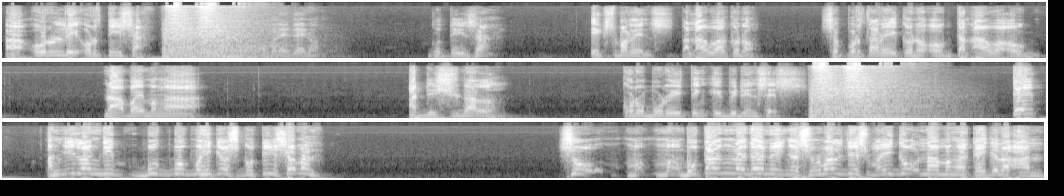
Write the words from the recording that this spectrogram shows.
ah, Orle Ortiza. Ano man no? Gutisa? Ex-Marines. Tanawa ko no. Suportare ko no og tanawa og nabay mga additional corroborating evidences. Kay ang ilang bugbog mahigos gutisa man. So, ma- ma- butang na gani nga si maigo na mga kaigalaan,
